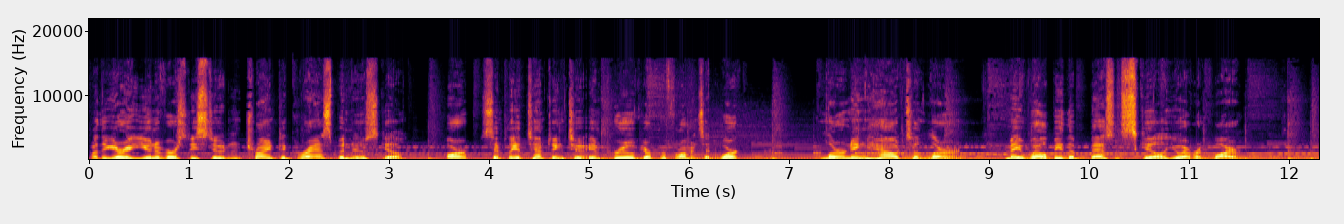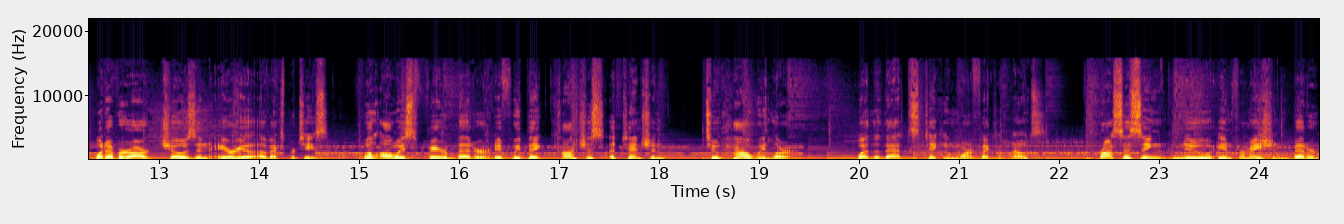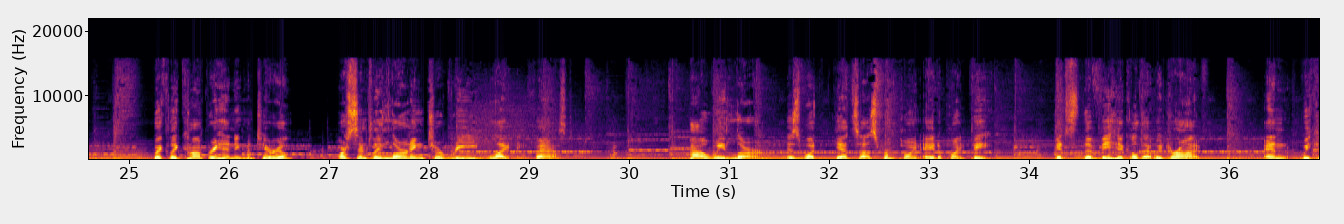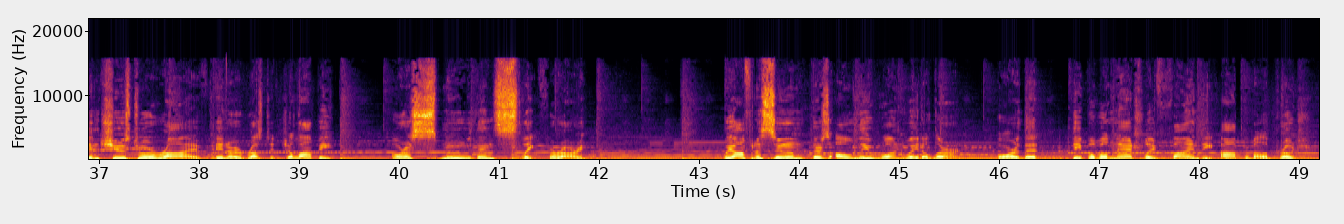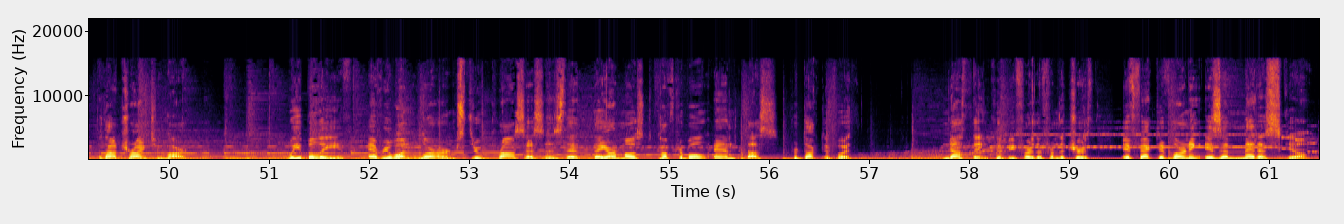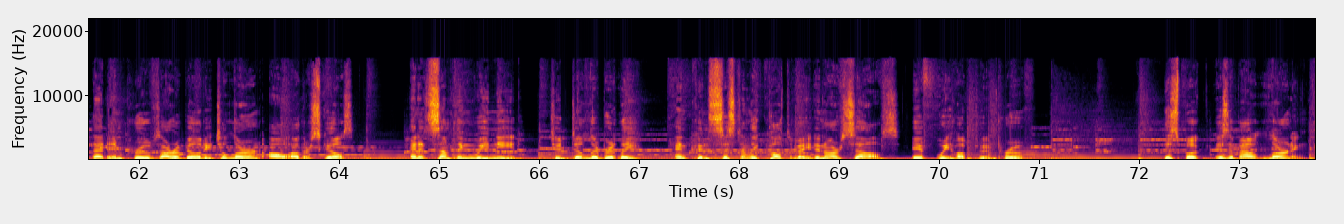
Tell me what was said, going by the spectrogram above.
Whether you're a university student trying to grasp a new skill or simply attempting to improve your performance at work, learning how to learn may well be the best skill you ever acquire. Whatever our chosen area of expertise, we'll always fare better if we pay conscious attention to how we learn, whether that's taking more effective notes, processing new information better, quickly comprehending material, or simply learning to read lightning fast. How we learn is what gets us from point A to point B. It's the vehicle that we drive, and we can choose to arrive in a rusted jalopy or a smooth and sleek Ferrari. We often assume there's only one way to learn, or that people will naturally find the optimal approach without trying too hard. We believe everyone learns through processes that they are most comfortable and thus productive with. Nothing could be further from the truth. Effective learning is a meta skill that improves our ability to learn all other skills, and it's something we need to deliberately and consistently cultivate in ourselves if we hope to improve. This book is about learning,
